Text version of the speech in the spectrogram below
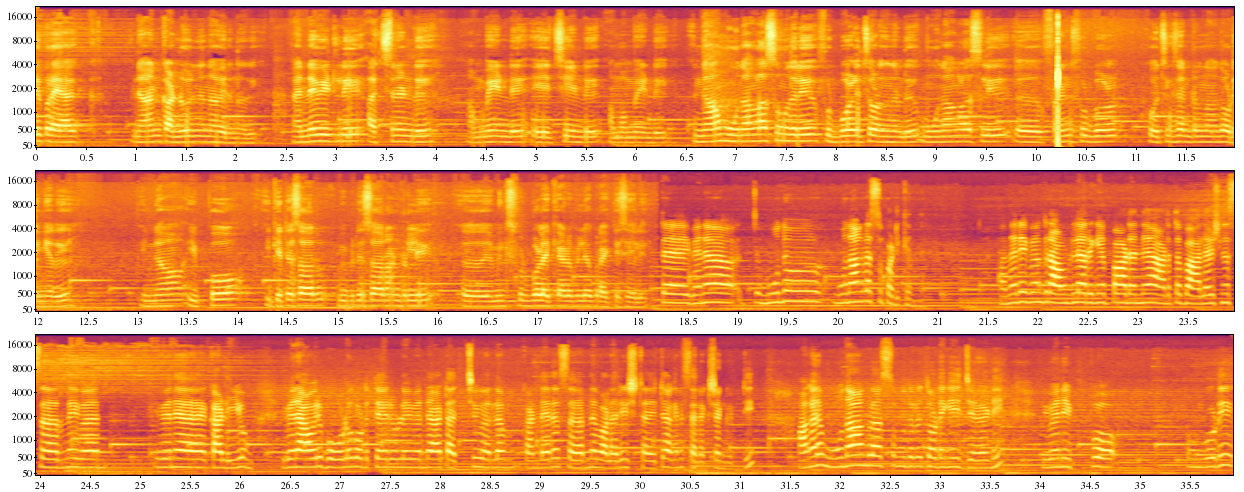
പേര് പ്രയാഗ്. ഞാൻ കണ്ണൂരിൽ നിന്നാണ് വരുന്നത്. എന്റെ വീട്ടിൽ അച്ഛനുണ്ട് അമ്മയുണ്ട് ഏച്ചിയുണ്ട് അമ്മമ്മയുണ്ട്. ഞാൻ മൂന്നാം ക്ലാസ് മുതൽ ഫുട്ബോൾ കളിച്ച് തുടങ്ങുന്നുണ്ട്. മൂന്നാം ക്ലാസ്സിൽ ഫ്രണ്ട്സ് ഫുട്ബോൾ കോച്ചിങ് സെന്ററിൽ നിന്നാണ് തുടങ്ങിയത്. പിന്നെ ഇപ്പോൾ ഇക്കറ്റ സാർ വിപിറ്റ സാർ അണ്ടറിൽ എമിക്സ് ഫുട്ബോൾ അക്കാഡമിയിൽ പ്രാക്ടീസ് ചെയ്യൽ ഇവന് മൂന്ന് മൂന്നാം ക്ലാസ് പഠിക്കുന്നത് അന്നേരം ഇവൻ ഗ്രൗണ്ടിൽ ഇറങ്ങിയപ്പോൾ തന്നെ അടുത്ത ബാലകൃഷ്ണ സാറിന് ഇവൻ ഇവന് കളിയും ഇവൻ ആ ഒരു ബോൾ കൊടുത്തേരുള്ളൂ ഇവന്റെ ആ ടച്ചും എല്ലാം കണ്ടേരം സാറിന് വളരെ ഇഷ്ടമായിട്ട് അങ്ങനെ സെലക്ഷൻ കിട്ടി. അങ്ങനെ മൂന്നാം ക്ലാസ് മുതൽ തുടങ്ങിയ ജേണി ഇവൻ ഇപ്പോൾ കൂടി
